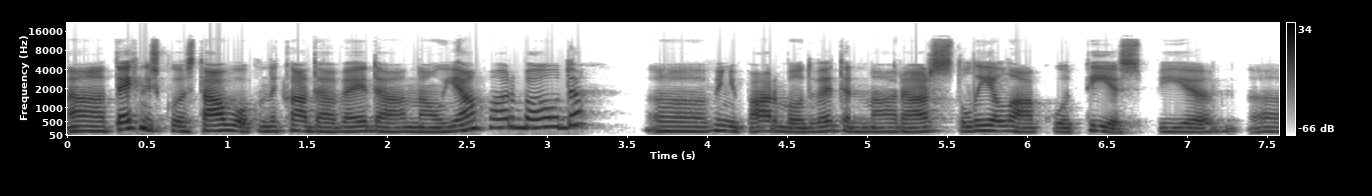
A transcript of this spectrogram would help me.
Ā, Tehnisko stāvokli nekādā veidā nav jāpārbauda. Ā, Viņu pārbauda veterinārā ārsts lielākoties pie ā,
